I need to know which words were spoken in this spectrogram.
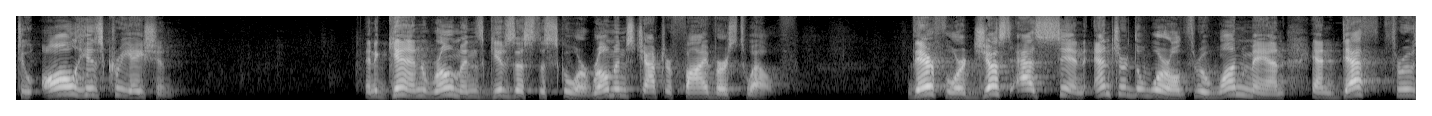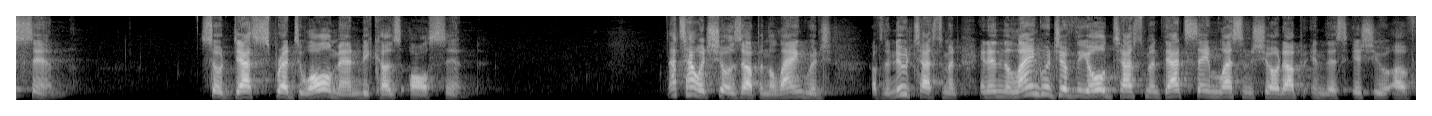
to all his creation. And again, Romans gives us the score. Romans chapter 5, verse 12. Therefore, just as sin entered the world through one man and death through sin, so death spread to all men because all sinned. That's how it shows up in the language of the New Testament. And in the language of the Old Testament, that same lesson showed up in this issue of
